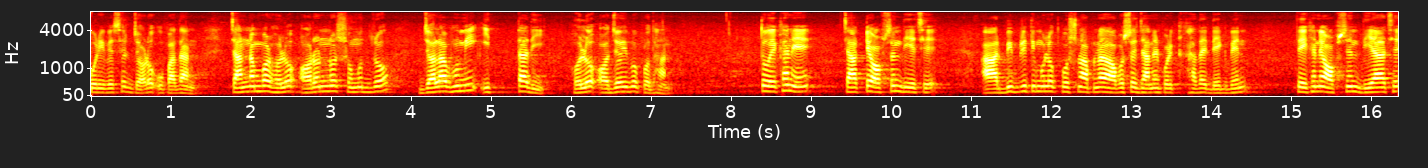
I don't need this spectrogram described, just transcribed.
পরিবেশের জড় উপাদান। চার নম্বর হলো অরণ্য, সমুদ্র, জলাভূমি ইত্যাদি হলো অজৈব প্রধান। তো এখানে চারটে অপশন দিয়েছে। আর বিবৃতিমূলক প্রশ্ন আপনারা অবশ্যই জানেন, পরীক্ষা খাতায় দেখবেন। তো এখানে অপশন দেওয়া আছে।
